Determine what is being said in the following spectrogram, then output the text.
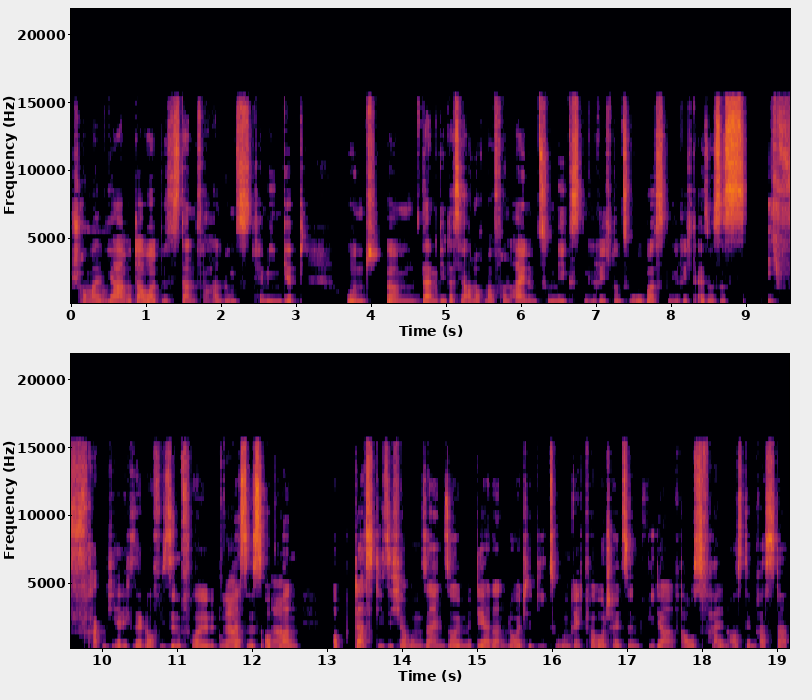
schon mal Mhm. Jahre dauert, bis es dann einen Verhandlungstermin gibt. Und ähm, dann geht das ja auch noch mal von einem zum nächsten Gericht und zum obersten Gericht. Also es ist, ich frage mich ehrlich gesagt auch, wie sinnvoll Ja. das ist, ob Ja. man, ob das die Sicherung sein soll, mit der dann Leute, die zu Unrecht verurteilt sind, wieder rausfallen aus dem Raster.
